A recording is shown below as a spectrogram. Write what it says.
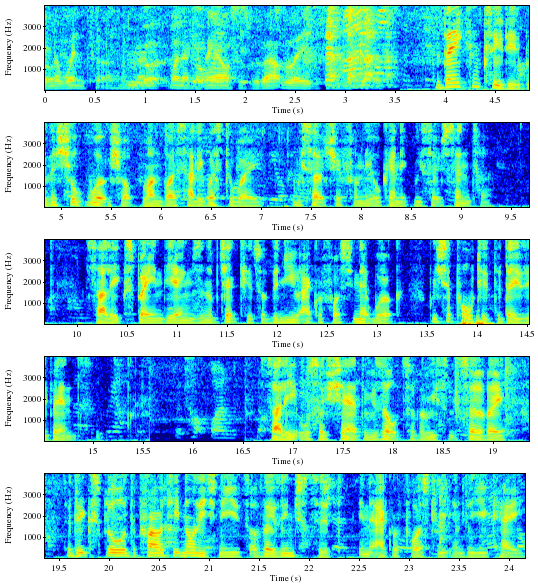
in the winter, when everything else is without leaves. The day concluded with a short workshop run by Sally Westaway, researcher from the Organic Research Centre. Sally explained the aims and objectives of the new agroforestry network, which supported the day's events. Sally also shared the results of a recent survey that explored the priority knowledge needs of those interested in agroforestry in the UK.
